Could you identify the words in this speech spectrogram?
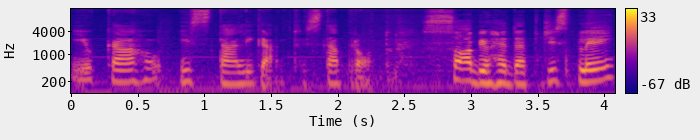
e o carro está ligado, está pronto. Sobe o head-up display,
